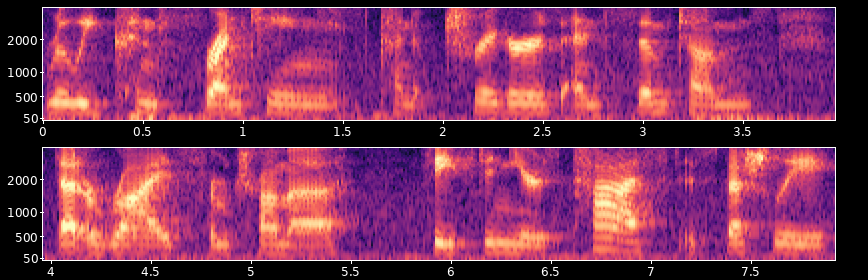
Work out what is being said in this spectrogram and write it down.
really confronting kind of triggers and symptoms that arise from trauma faced in years past, especially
